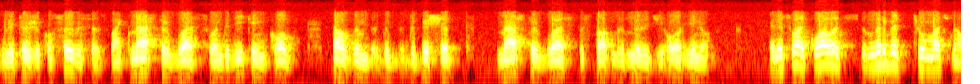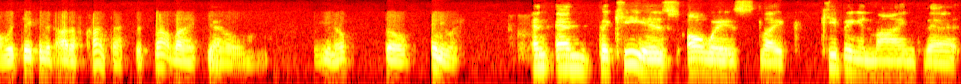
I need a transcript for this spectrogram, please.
liturgical services, like master bless when the deacon calls tells them the, the, the bishop master bless to start the liturgy, or you know. And it's like, well, it's a little bit too much now. We're taking it out of context. It's not like you yeah. know, you know. So anyway. And and the key is always like keeping in mind that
